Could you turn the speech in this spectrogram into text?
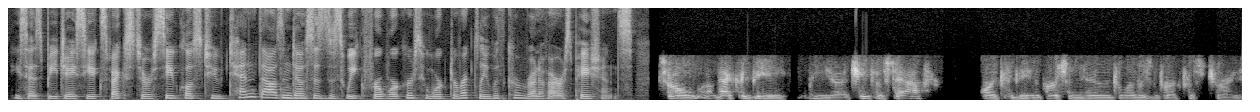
He says BJC expects to receive close to 10,000 doses this week for workers who work directly with coronavirus patients. So uh, that could be the uh, chief of staff, or it could be the person who delivers the breakfast trays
